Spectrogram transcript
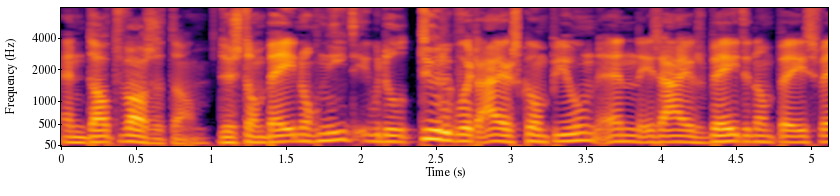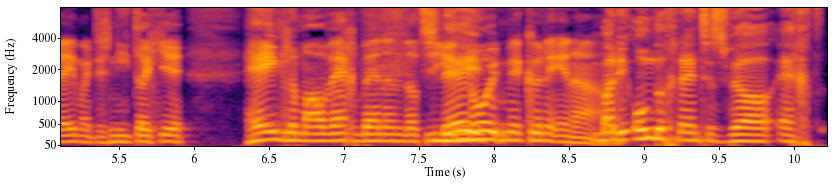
En dat was het dan. Dus dan ben je nog niet... Ik bedoel, tuurlijk wordt Ajax kampioen en is Ajax beter dan PSV. Maar het is niet dat je helemaal weg ben en dat ze Nee, je nooit meer kunnen inhalen. Maar die ondergrens is wel echt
